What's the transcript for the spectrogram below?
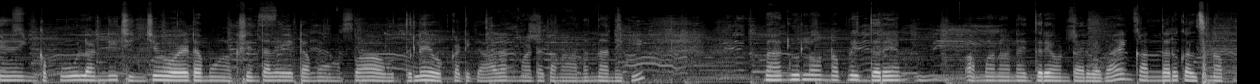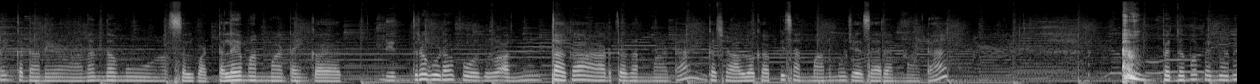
ఇంకా పూలన్నీ చించి పోయటము అక్షింతలు వేయటము అబ్బా వద్దులే ఒక్కటి కాదనమాట తన ఆనందానికి. బెంగళూరులో ఉన్నప్పుడు ఇద్దరే అమ్మ నాన్న ఇద్దరే ఉంటారు కదా. ఇంకా అందరూ కలిసినప్పుడు ఇంకా దాని ఆనందము అస్సలు పట్టలేమన్నమాట. ఇంకా నిద్ర కూడా పోదు. అంతగా ఆడుతుంది అనమాట ఇంకా శాల్వ కప్పి సన్మానము చేశారనమాట పెద్దమ్మ పెద్దమ్మ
